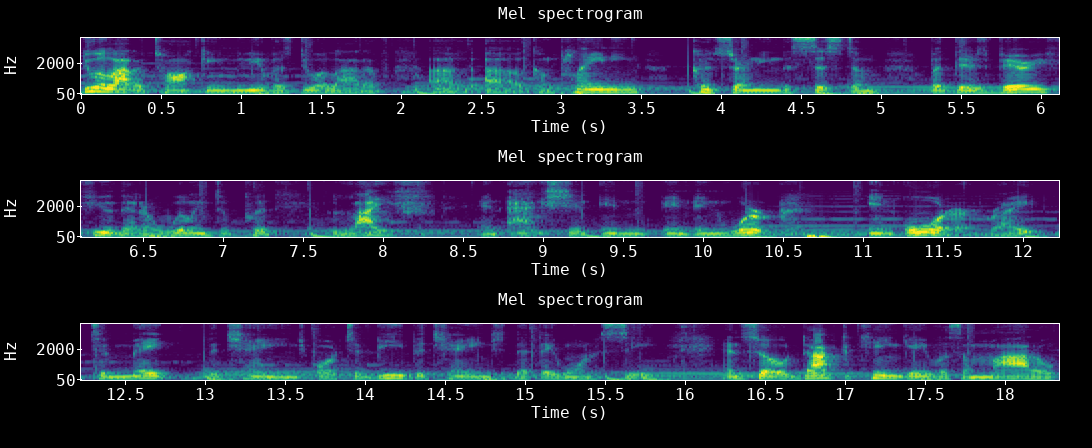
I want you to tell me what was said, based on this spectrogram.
do a lot of talking, many of us do a lot of uh, uh, complaining concerning the system, but there's very few that are willing to put life and action in, in, in work in order, right, to make the change or to be the change that they want to see. And so Dr. King gave us a model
